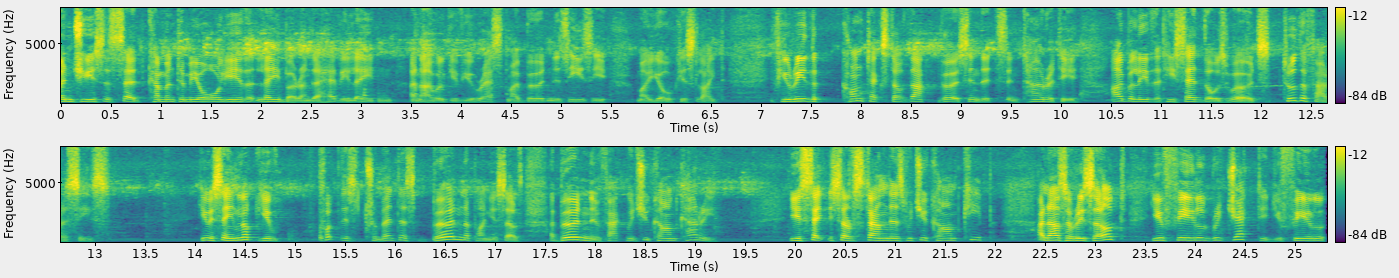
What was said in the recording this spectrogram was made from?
When Jesus said, Come unto me, all ye that labor and are heavy laden, and I will give you rest. My burden is easy, my yoke is light. If you read the context of that verse in its entirety, I believe that he said those words to the Pharisees. He was saying, Look, you've put this tremendous burden upon yourselves, a burden, in fact, which you can't carry. You set yourself standards which you can't keep. And as a result, you feel rejected, you feel,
